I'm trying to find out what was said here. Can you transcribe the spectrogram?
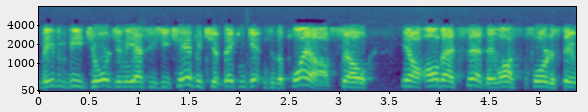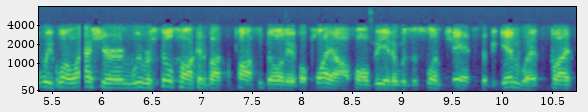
maybe beat Georgia in the SEC championship? They can get into the playoffs. So, you know, all that said, they lost to Florida State week one last year, and we were still talking about the possibility of a playoff, albeit it was a slim chance to begin with. But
